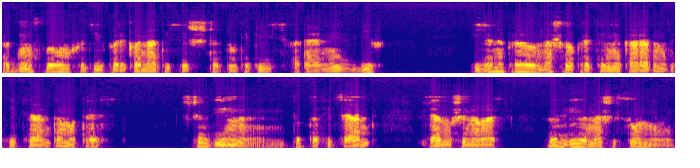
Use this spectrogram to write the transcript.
Одним словом, хотів переконатися, що тут якийсь фатальний збіг, я направив нашого працівника разом з офіціантом у тест. Що він, тобто офіціант, глянувши на вас, розвіяв наші сумніви.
